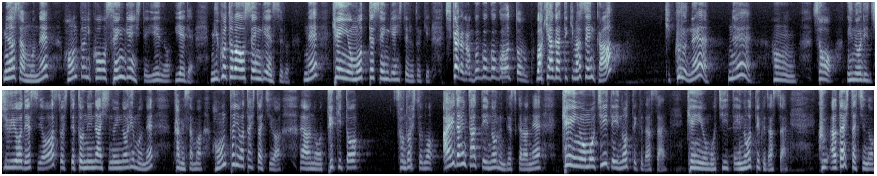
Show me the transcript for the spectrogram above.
皆さんもね本当にこう宣言して家の家で御言葉を宣言する。ね権威を持って宣言してる時力がググググっと湧き上がってきませんか？来るね。ね。うん、そう。祈り重要ですよ。そして鳥なしの祈りもね神様本当に私たちはあの敵とその人の間に立って祈るんですからね。権威を用いて祈ってください。権威を用いて祈ってください。私たちの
